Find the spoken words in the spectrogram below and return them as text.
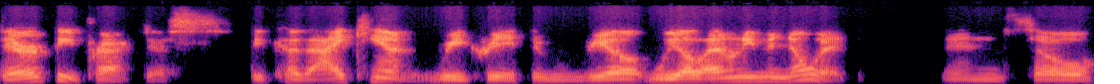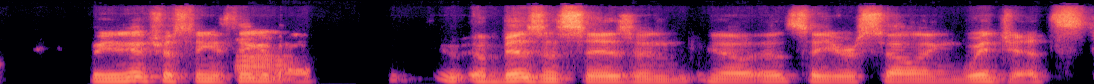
therapy practice because I can't recreate the real wheel. I don't even know it. And so I mean, interesting to think um, about businesses and you know, let's say you're selling widgets,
